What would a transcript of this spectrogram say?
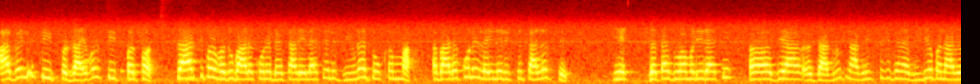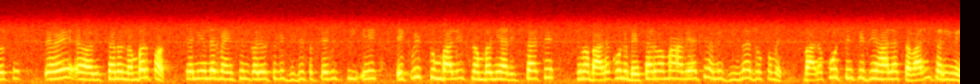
આગળની સીટ પર ડ્રાઈવર સીટ પર પણ ચારથી પણ વધુ બાળકોને બેસાડેલા છે, અને જીવના જોખમમાં બાળકોને લઈને રિક્ષા ચાલક છે જે જતા જોવા મળી રહ્યા છે જે આ જાગૃત નાગરિક છે કે જેના વીડિયો બનાવ્યો છે, તેણે રિક્ષાનો નંબર પણ તેની અંદર મેન્શન કર્યો છે કે જીજે સત્યાવીસ સી એ એકવીસ ચુમ્બાલીસ નંબરની આ રિક્ષા છે, જેમાં બાળકોને બેસાડવામાં આવ્યા છે અને જીવના જોખમે બાળકો છે કે જે હાલ સવારી કરીને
